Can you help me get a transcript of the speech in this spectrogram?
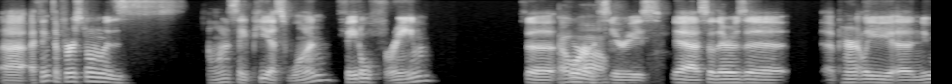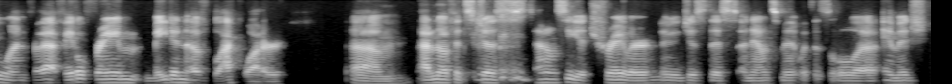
Uh, I think the first one was, I want to say PS1, Fatal Frame, the Oh, horror wow. series. Yeah, so there was a apparently a new one for that Fatal Frame, Maiden of Blackwater. Um, I don't know if it's just I don't see a trailer, maybe just this announcement with this little uh, image,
